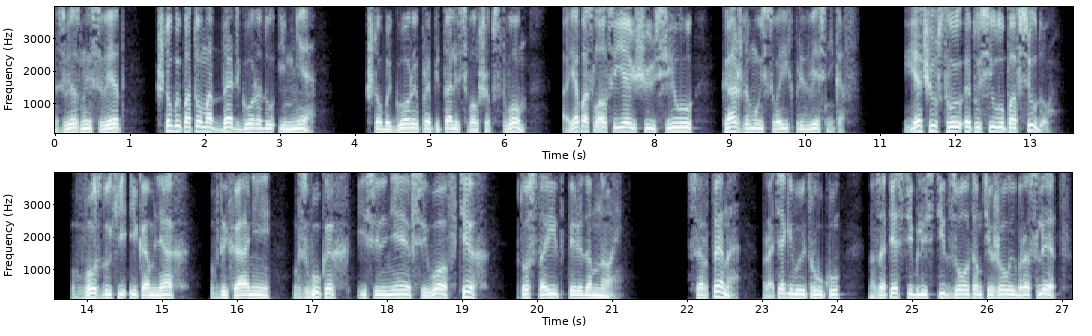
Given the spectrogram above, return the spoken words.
звездный свет, чтобы потом отдать городу и мне, чтобы горы пропитались волшебством, а я послал сияющую силу каждому из своих предвестников. Я чувствую эту силу повсюду, в воздухе и камнях, в дыхании, в звуках и сильнее всего в тех, кто стоит передо мной. Сертена протягивает руку, на запястье блестит золотом тяжелый браслет,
